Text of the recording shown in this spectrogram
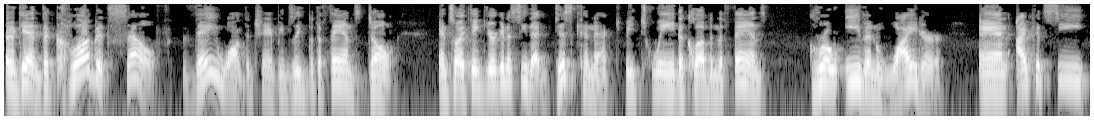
again, the club itself, they want the Champions League, but the fans don't. And so I think you're going to see that disconnect between the club and the fans grow even wider. And I could see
